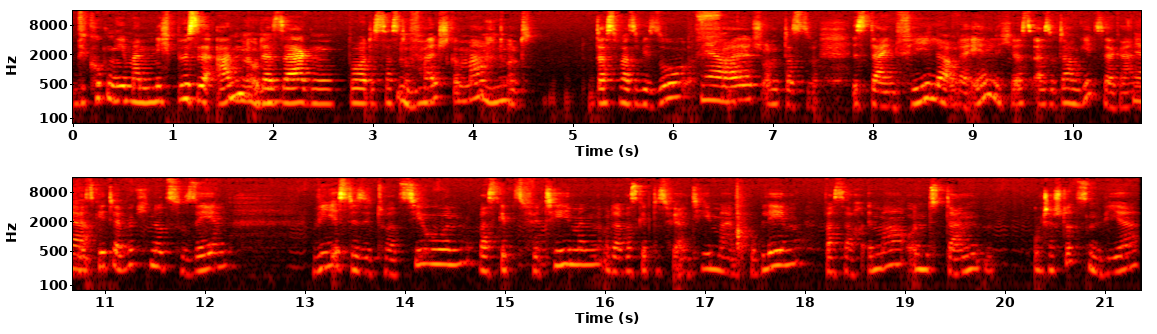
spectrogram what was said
wir gucken jemanden nicht böse an mhm. oder sagen, boah, das hast du mhm. falsch gemacht mhm. und das war sowieso ja. falsch und das ist dein Fehler oder ähnliches. Also darum geht es ja gar nicht. Es geht ja wirklich nur zu sehen, wie ist die Situation, was gibt es für Themen oder was gibt es für ein Thema, ein Problem, was auch immer. Und dann unterstützen wir,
